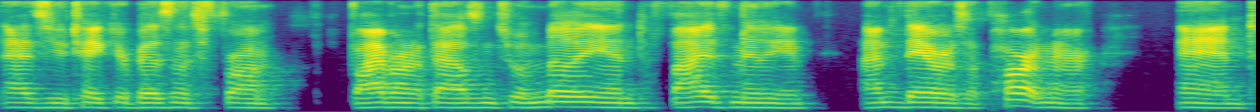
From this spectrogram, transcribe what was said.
as you take your business from 500,000 to a million to 5 million, I'm there as a partner and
